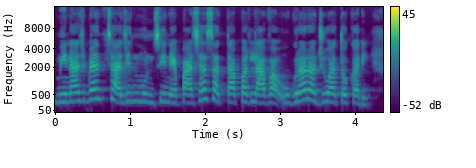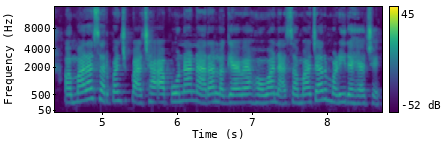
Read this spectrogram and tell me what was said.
મીનાજબેન સાજિદ મુનશીને પાછા સત્તા પર લાવવા ઉગ્ર રજૂઆતો કરી. અમારા સરપંચ પાછા આપોના નારા લગાવ્યા હોવાના સમાચાર મળી રહ્યા છે.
